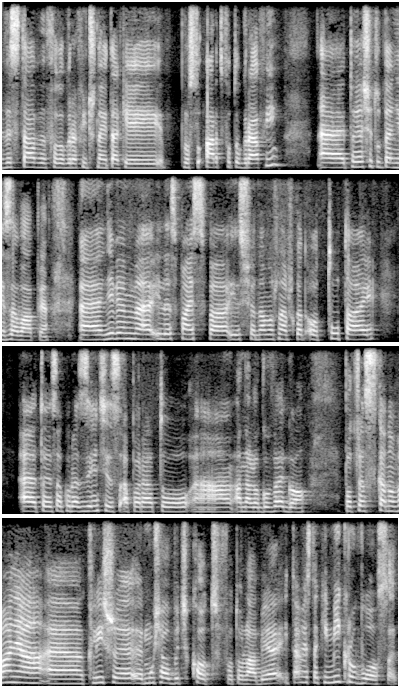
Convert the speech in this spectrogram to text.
wystawy fotograficznej, takiej po prostu art fotografii, to ja się tutaj nie załapię. E, Nie wiem, e, ile z Państwa jest świadomo, że na przykład o tutaj e, to jest akurat zdjęcie z aparatu e, analogowego. Podczas skanowania e, kliszy e, musiał być kod w Fotolabie i tam jest taki mikrowłosek.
